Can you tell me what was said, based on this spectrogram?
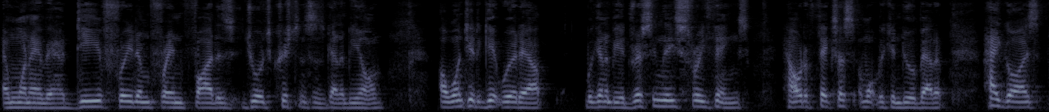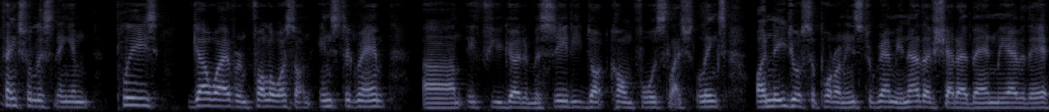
and one of our dear freedom friend fighters, George Christensen, is going to be on. I want you to get word out. We're going to be addressing these three things, how it affects us and what we can do about it. Hey guys, thanks for listening and please go over and follow us on Instagram. Um, if you go to mesiti.com forward slash links, I need your support on Instagram. You know, they've shadow banned me over there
